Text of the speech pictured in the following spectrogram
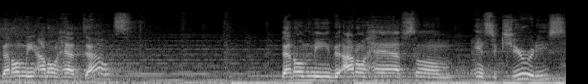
That don't mean I don't have doubts. That don't mean that I don't have some insecurities.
